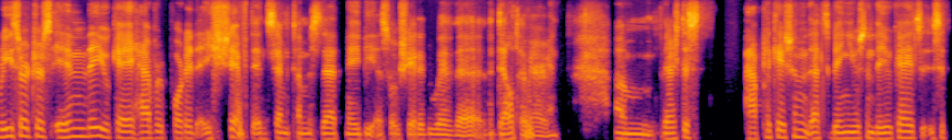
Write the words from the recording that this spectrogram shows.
researchers in the UK have reported a shift in symptoms that may be associated with uh, the Delta variant. Um, there's this application that's being used in the UK. Is, is it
